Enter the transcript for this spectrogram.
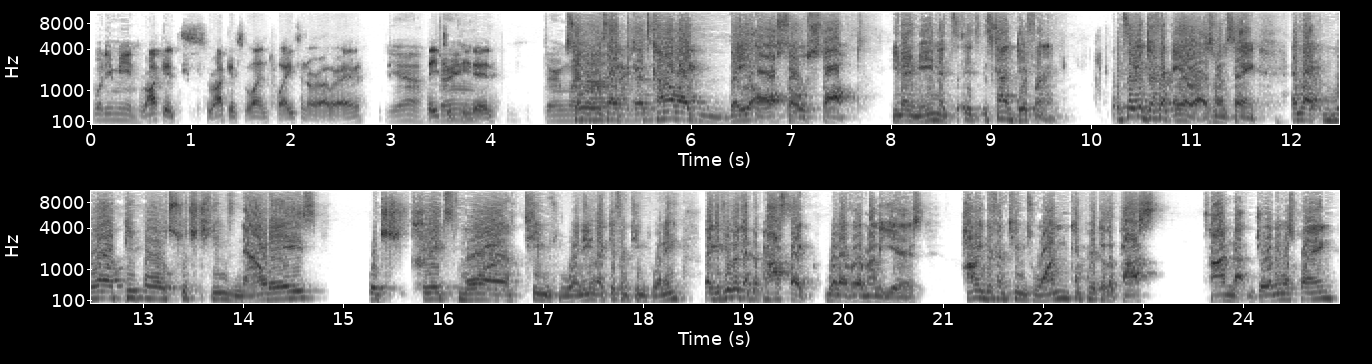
What do you mean? Rockets Rockets won twice in a row, right? Yeah, They during, two-peated. during when So it was uh, like it's kind of like they also stopped. You know what I mean? It's it's, it's kind of different. It's like a different era, is what I'm saying. And like more people switch teams nowadays, which creates more teams winning, like different teams winning. Like if you look at the past like whatever amount of years, how many different teams won compared to the past time that Jordan was playing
